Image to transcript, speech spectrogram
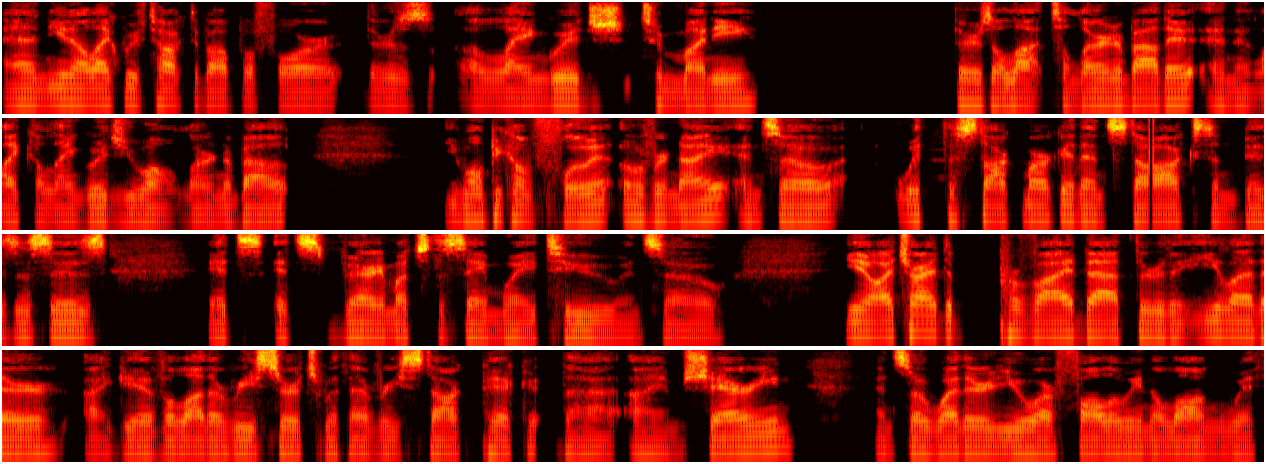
And, you know, like we've talked about before, there's a language to money. There's a lot to learn about it. And like a language you won't learn about, you won't become fluent overnight. And so with the stock market and stocks and businesses, it's, it's very much the same way too. And so, you know, I tried to provide that through the e-letter. I give a lot of research with every stock pick that I am sharing. And so whether you are following along with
